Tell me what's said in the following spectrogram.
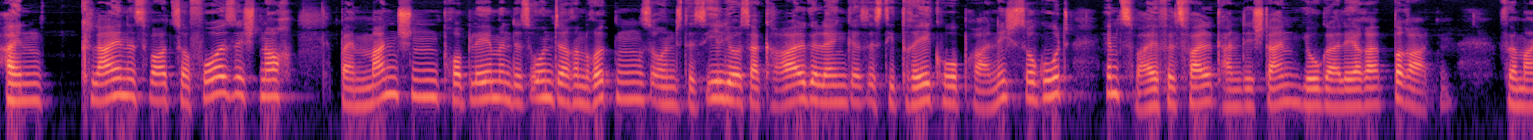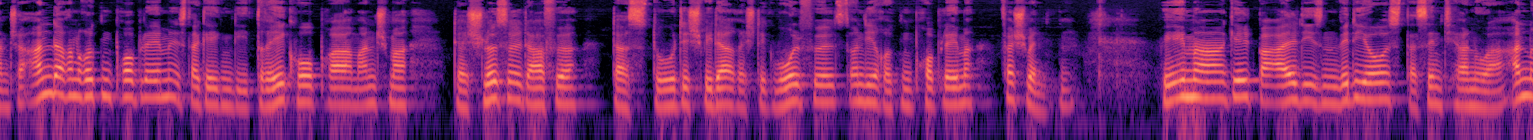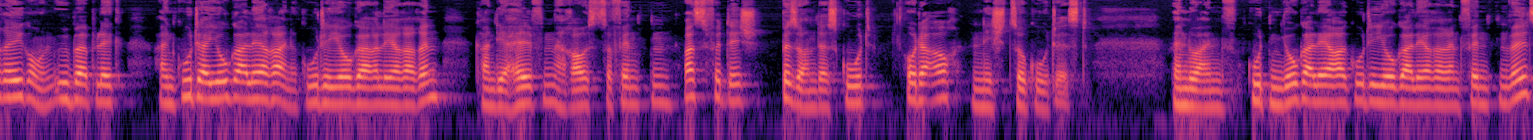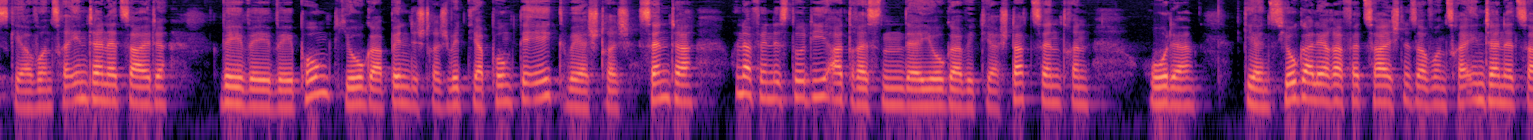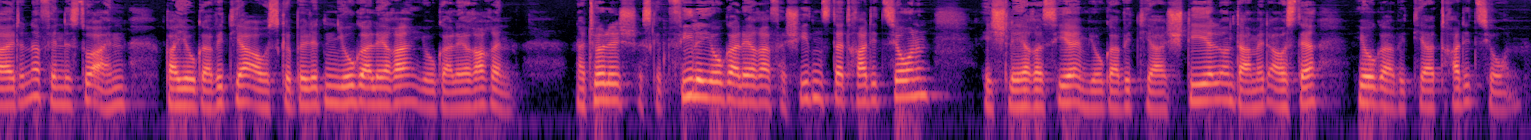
Ein kleines Wort zur Vorsicht noch. Bei manchen Problemen des unteren Rückens und des Iliosakralgelenkes ist die Drehkobra nicht so gut. Im Zweifelsfall kann dich dein Yogalehrer beraten. Für manche anderen Rückenprobleme ist dagegen die Drehkobra manchmal der Schlüssel dafür, dass du dich wieder richtig wohlfühlst und die Rückenprobleme verschwinden. Wie immer gilt bei all diesen Videos, das sind ja nur Anregungen und Überblick. Ein guter Yogalehrer, eine gute Yogalehrerin kann dir helfen herauszufinden, was für dich besonders gut oder auch nicht so gut ist. Wenn du einen guten Yogalehrer, gute Yogalehrerin finden willst, geh auf unsere Internetseite www.yoga-vidya.de-center und da findest du die Adressen der Yoga Vidya Stadtzentren oder geh ins Yogalehrerverzeichnis auf unserer Internetseite und da findest du einen bei Yoga Vidya ausgebildeten Yogalehrer, Yogalehrerin. Natürlich, es gibt viele Yogalehrer verschiedenster Traditionen. Ich lehre es hier im Yoga Vidya Stil und damit aus der Yoga Vidya Tradition.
